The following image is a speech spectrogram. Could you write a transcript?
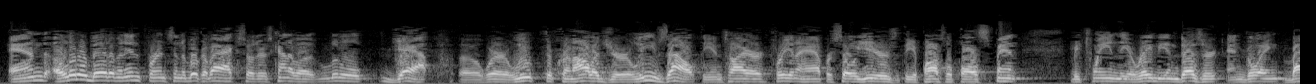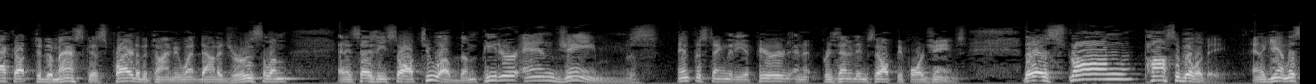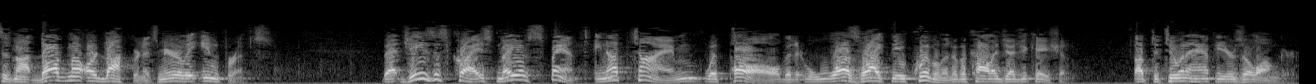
and a little bit of an inference in the book of Acts, so there's kind of a little gap uh, where Luke, the chronologer, leaves out the entire three and a half or so years that the Apostle Paul spent between the Arabian desert and going back up to Damascus prior to the time he went down to Jerusalem and it says he saw two of them, Peter and James. Interesting that he appeared and presented himself before James. There is strong possibility, and again, this is not dogma or doctrine, it's merely inference, that Jesus Christ may have spent enough time with Paul that it was like the equivalent of a college education. up to two and a half years or longer,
